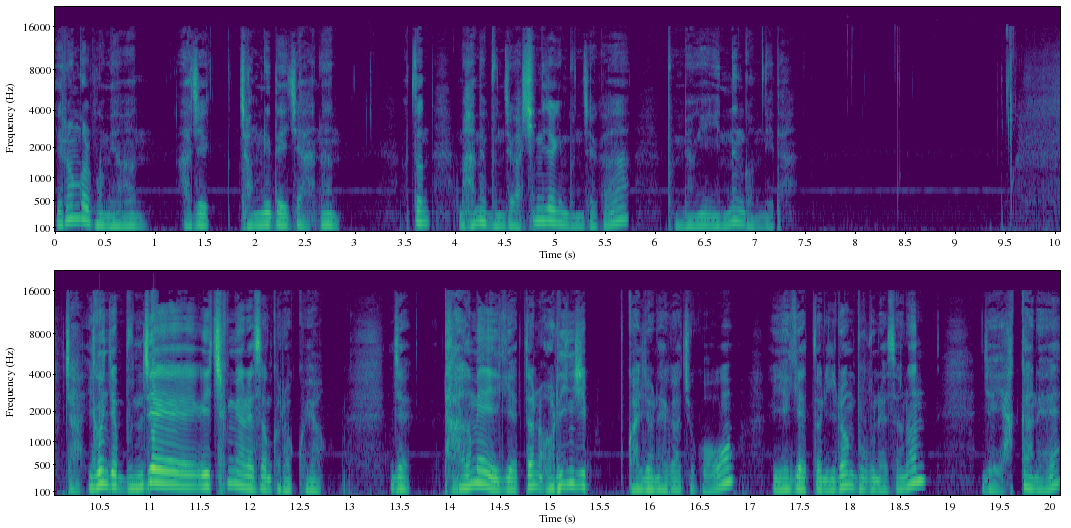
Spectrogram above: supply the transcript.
이런 걸 보면 아직 정리되지 않은 어떤 마음의 문제가 심리적인 문제가 분명히 있는 겁니다. 자, 이건 이제 문제의 측면에선 그렇고요. 이제 다음에 얘기했던 어린이집 관련해 가지고 얘기했던 이런 부분에서는 이제 약간의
